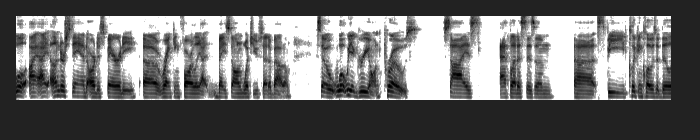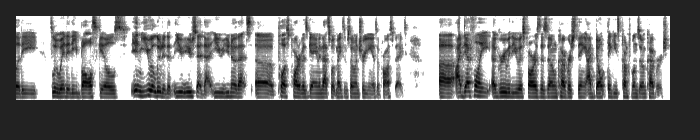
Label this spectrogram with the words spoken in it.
Well, I, I understand our disparity uh, ranking Farley uh, based on what you said about him. So, what we agree on pros, size, athleticism, uh, speed, click and close ability, fluidity, ball skills. And you alluded to you you said that you you know that's a plus part of his game, and that's what makes him so intriguing as a prospect. Uh, I definitely agree with you as far as the zone coverage thing. I don't think he's comfortable in zone coverage.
